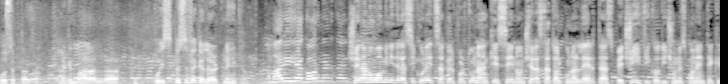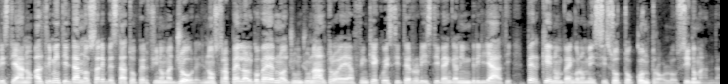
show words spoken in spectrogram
हो सकता था लेकिन बहरहाल कोई स्पेसिफिक अलर्ट नहीं था C'erano uomini della sicurezza per fortuna anche se non c'era stato alcun allerta specifico, dice un esponente cristiano, altrimenti il danno sarebbe stato perfino maggiore. Il nostro appello al governo, aggiunge un altro, è affinché questi terroristi vengano imbrigliati. Perché non vengono messi sotto controllo? Si domanda.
